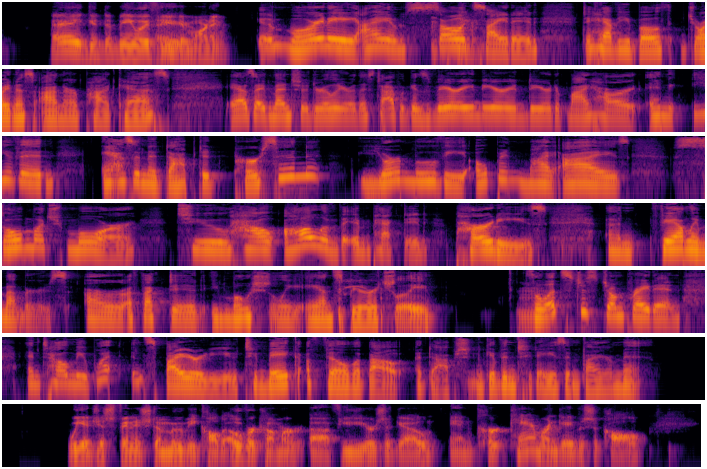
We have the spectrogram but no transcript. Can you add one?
Hey, good to be with hey, you. Good morning. Good morning. I am so excited to have you both join us on our podcast. As I mentioned earlier, this topic is very near and dear to my heart. And even as an adopted person, your movie opened my eyes so much more to how all of the impacted parties and family members are affected emotionally and spiritually. Mm. So let's just jump right in and tell me what inspired you to make a film about adoption given today's environment. We had just finished a movie called Overcomer uh, a few years ago, and Kirk Cameron gave us a call.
